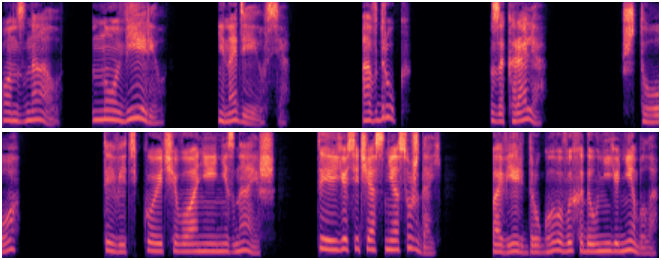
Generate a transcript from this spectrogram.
Он знал, но верил и надеялся. А вдруг? За короля. Что? Ты ведь кое-чего о ней не знаешь. Ты ее сейчас не осуждай. Поверь, другого выхода у нее не было.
